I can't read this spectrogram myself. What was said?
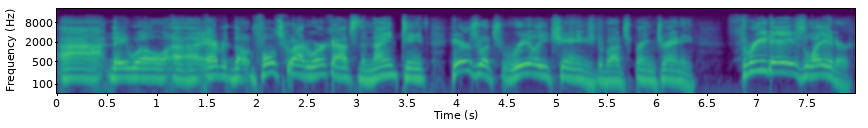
Uh, they will uh, every, the full squad workouts the 19th. Here's what's really changed about spring training. Three days later,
